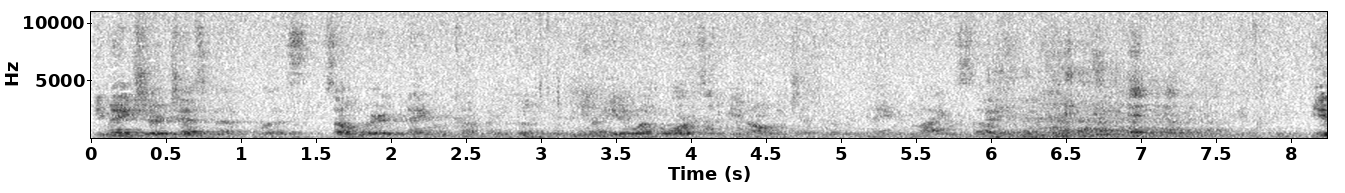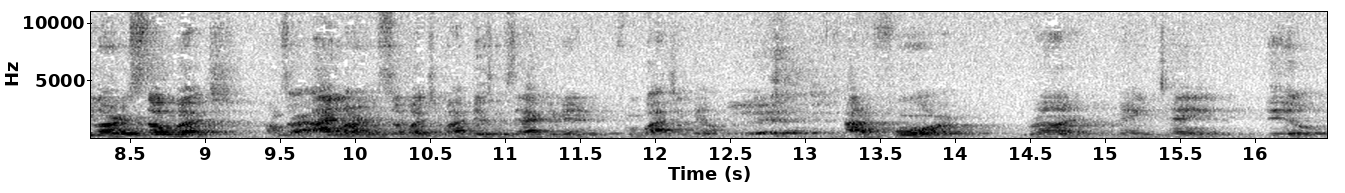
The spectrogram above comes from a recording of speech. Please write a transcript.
He made sure Chestnut was somewhere in the name of the company. You know, he didn't want Morris to be the only Chestnut with the name in light, so. He learned so much, I'm sorry, I learned so much of my business acumen from watching him. How to form, run, maintain, build,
